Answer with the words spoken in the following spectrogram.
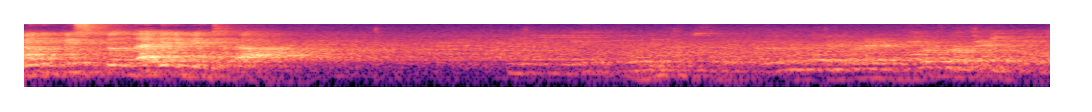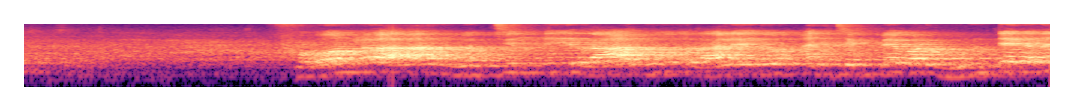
వినిపిస్తుందా వినిపించదా ఫోన్లో అలారం వచ్చింది రాదు రాలేదు అని చెప్పేవాడు ఉంటే కదా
